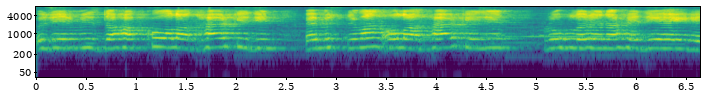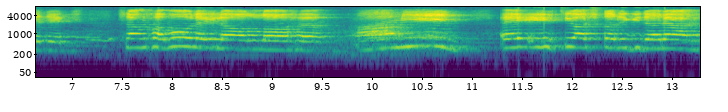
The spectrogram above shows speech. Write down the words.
üzerimizde hakkı olan herkesin ve Müslüman olan herkesin ruhlarına hediye eyledik. Sen kabul eyle Allah'ım. Amin. Ey ihtiyaçları gideren,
